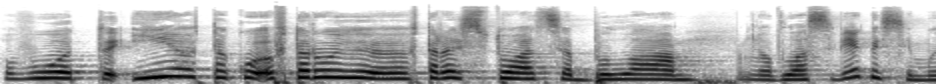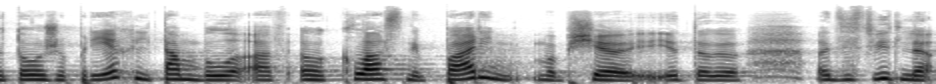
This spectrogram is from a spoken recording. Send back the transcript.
Вот, и такой, второй, вторая ситуация была в Лас-Вегасе, мы тоже приехали, там был а, э, классный парень, вообще, это действительно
